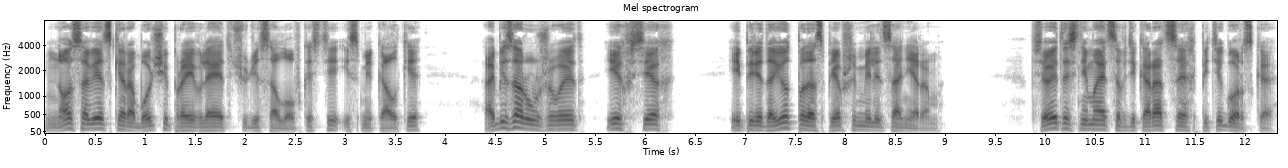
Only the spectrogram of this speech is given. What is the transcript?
Но советский рабочий проявляет чудеса ловкости и смекалки, обезоруживает их всех и передает подоспевшим милиционерам. Все это снимается в декорациях Пятигорска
